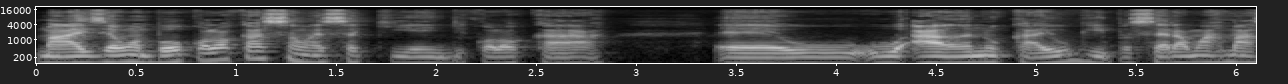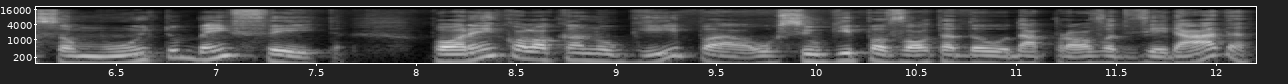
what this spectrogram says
Mas é uma boa colocação essa aqui, hein? De colocar é, o, o, a Ana, o Caio e o Guipa. Será uma armação muito bem feita. Porém, colocando o Guipa, ou se o Guipa volta do, da prova de virada,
